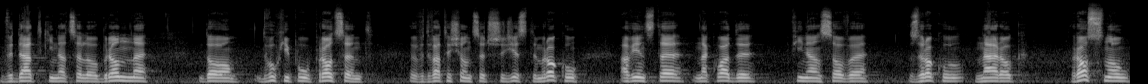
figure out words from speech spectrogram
wydatki na cele obronne do 2,5% w 2030 roku, a więc te nakłady finansowe z roku na rok rosną.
